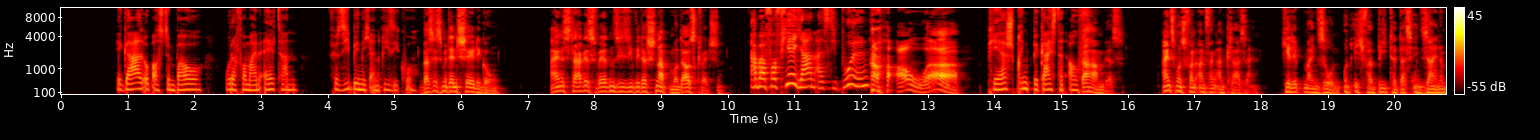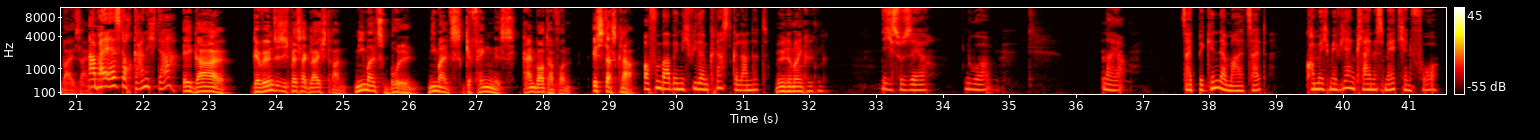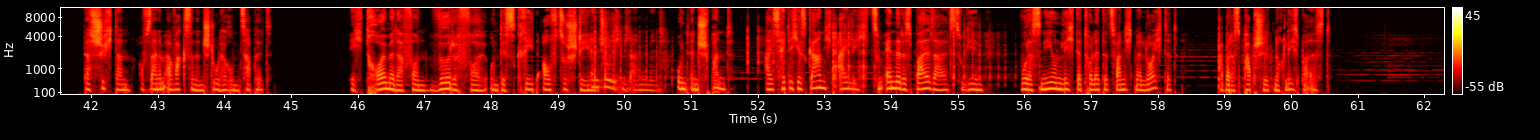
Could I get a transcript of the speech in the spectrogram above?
Egal ob aus dem Bau oder von meinen Eltern, für sie bin ich ein Risiko. Was ist mit Entschädigung? Eines Tages werden sie sie wieder schnappen und ausquetschen. Aber vor vier Jahren, als die Bullen. Aua! Pierre springt begeistert auf. Da haben wir's. Eins muss von Anfang an klar sein. Hier lebt mein Sohn und ich verbiete das in seinem Beisein. Aber er ist doch gar nicht da. Egal. Gewöhnen Sie sich besser gleich dran. Niemals Bullen, niemals Gefängnis. Kein Wort davon. Ist das klar? Offenbar bin ich wieder im Knast gelandet. Müde, mein Küken? Nicht so sehr. Nur. Naja. Seit Beginn der Mahlzeit komme ich mir wie ein kleines Mädchen vor, das schüchtern auf seinem Erwachsenenstuhl herumzappelt. Ich träume davon, würdevoll und diskret aufzustehen. Entschuldigt mich einen Moment. Und entspannt, als hätte ich es gar nicht eilig, zum Ende des Ballsaals zu gehen, wo das Neonlicht der Toilette zwar nicht mehr leuchtet, aber das Pappschild noch lesbar ist.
